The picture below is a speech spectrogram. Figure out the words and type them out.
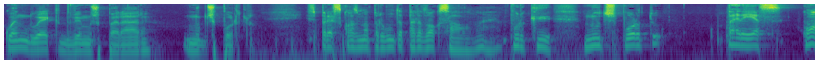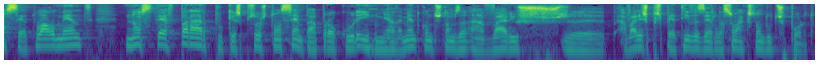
quando é que devemos parar no desporto? Isso parece quase uma pergunta paradoxal, não é? Porque no desporto parece conceptualmente não se deve parar, porque as pessoas estão sempre à procura, e nomeadamente quando estamos a, há, vários, uh, há várias perspectivas em relação à questão do desporto.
